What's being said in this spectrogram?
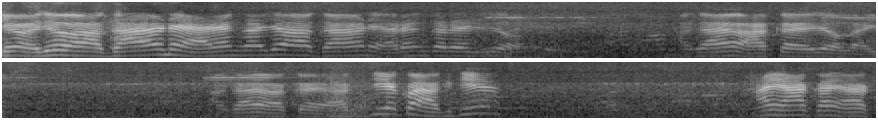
જો જો, આ ગાયોને હેરાન કરજો, આ ગાયોને હેરાન કરે જો આ ગાયો હાકાય, જો ગાઈશ આ ગાયો હાકાય. હાકજે કો હાકજે? હા હાક હા હાક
